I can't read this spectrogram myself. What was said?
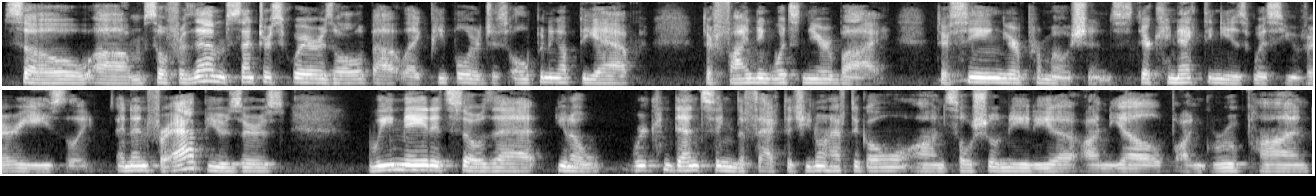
So um, so for them center square is all about like people are just opening up the app they're finding what's nearby they're seeing your promotions they're connecting you with you very easily. And then for app users we made it so that you know we're condensing the fact that you don't have to go on social media, on Yelp, on Groupon,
